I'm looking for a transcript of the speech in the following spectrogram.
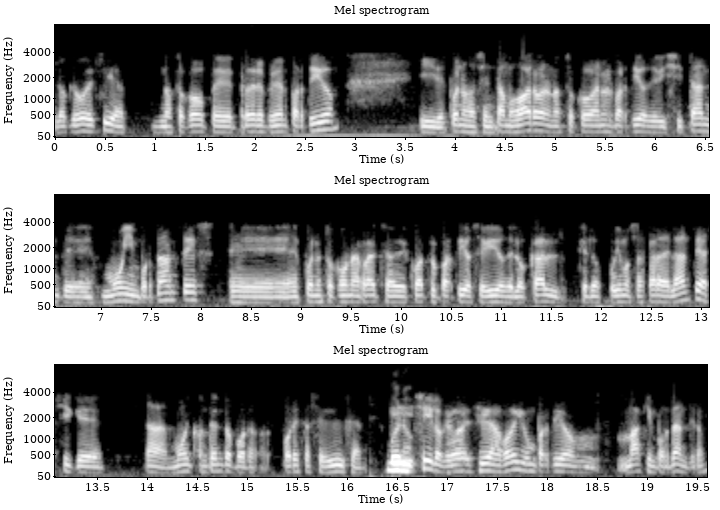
lo que vos decías, nos tocó perder el primer partido y después nos asentamos bárbaro, nos tocó ganar partidos de visitantes muy importantes, eh, después nos tocó una racha de cuatro partidos seguidos de local que los pudimos sacar adelante, así que nada, muy contento por, por esta seguidilla. Bueno, y sí, lo que vos decías hoy, un partido más que importante, ¿no?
